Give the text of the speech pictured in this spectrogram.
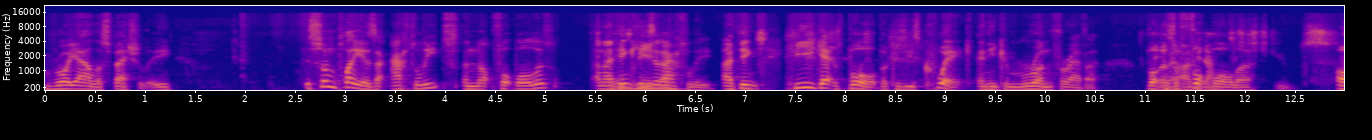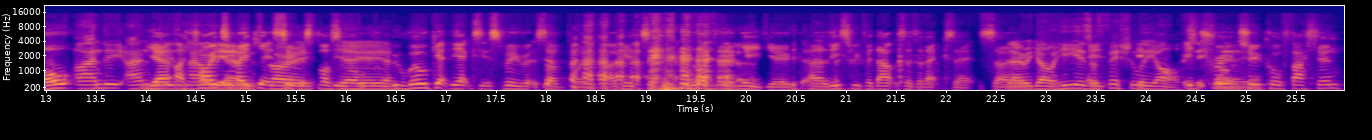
Royal, especially, some players are athletes and not footballers. And I And think he's he's an athlete. I think he gets bought because he's quick and he can run forever. But as a Anyway, I'm gonna have to footballer, oh, Andy, Andy, Yeah, is I now tried to Yeah. make it as soon as possible. Yeah, yeah, yeah. We will get the exit smooth at some point, but I'm going to love to leave you. And at least we've announced as an exit. So There we go. He is It- officially off. in true yeah, yeah. Tuchel fashion,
